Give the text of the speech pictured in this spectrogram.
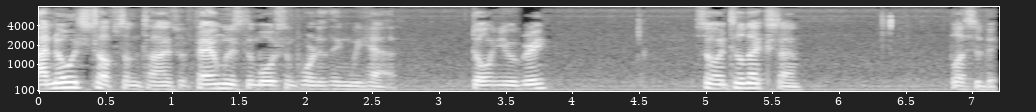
I know it's tough sometimes, but family is the most important thing we have. Don't you agree? So until next time, blessed be.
